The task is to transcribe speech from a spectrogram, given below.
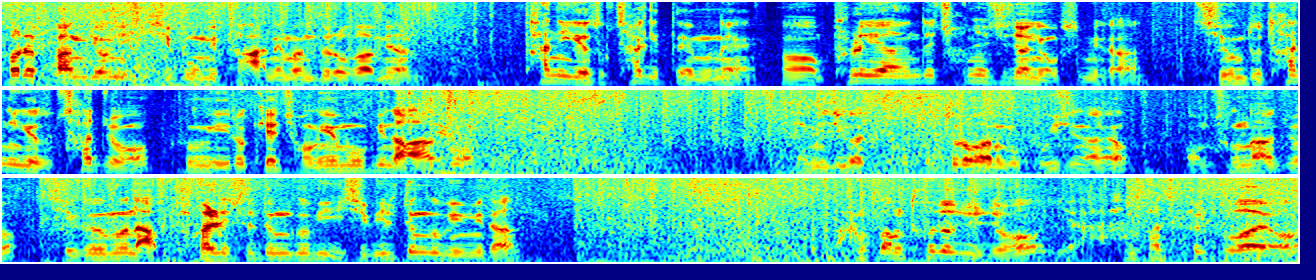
터렛 반경이 25m 안에만 들어가면 탄이 계속 차기 때문에 어, 플레이하는데 전혀 지장이 없습니다. 지금도 탄이 계속 차죠. 그리고 이렇게 정예 몹이 나와도 데미지가 쭉쭉 들어가는 거 보이시나요? 엄청나죠? 지금은 아포칼립스 등급이 21등급입니다. 빵빵 터져주죠. 야 한파 스킬 좋아요.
